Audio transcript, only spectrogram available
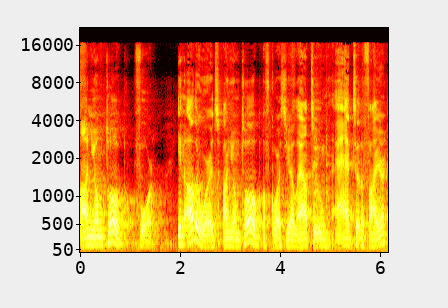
on Yom Tov for. In other words, on Yom Tov, of course, you're allowed to add to the fire.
